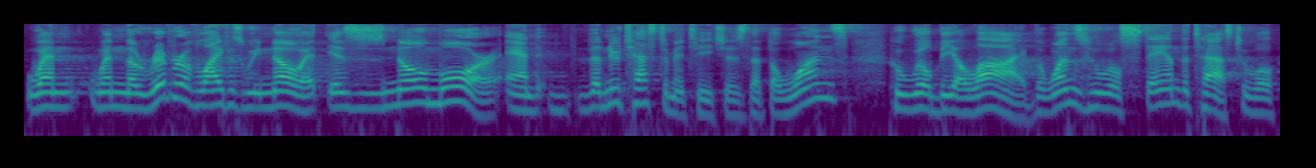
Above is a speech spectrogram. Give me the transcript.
when, when the river of life as we know it is no more. And the New Testament teaches that the ones who will be alive, the ones who will stand the test, who will,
